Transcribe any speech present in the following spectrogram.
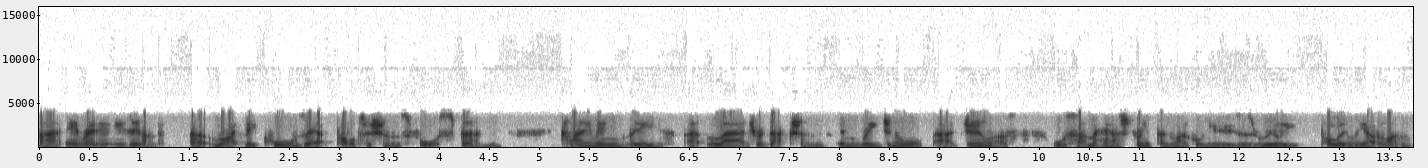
uh, and Radio New Zealand uh, rightly calls out politicians for spin claiming these uh, large reductions in regional uh, journalists will somehow strengthen local news is really pulling the other one.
